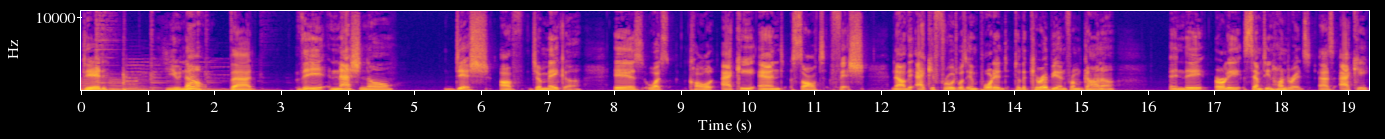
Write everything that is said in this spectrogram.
Did you know that the national dish of Jamaica is what's called ackee and salt fish? Now, the ackee fruit was imported to the Caribbean from Ghana in the early 1700s as ackee.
